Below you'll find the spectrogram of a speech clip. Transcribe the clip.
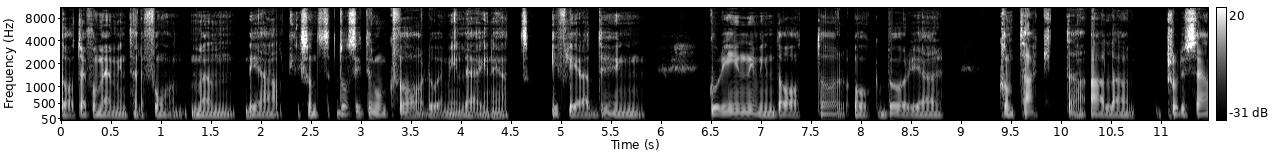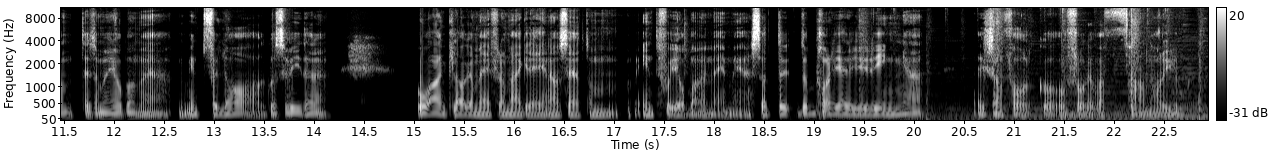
dator. Jag får med min telefon. Men det är allt. Liksom. Då sitter hon kvar då i min lägenhet i flera dygn. Går in i min dator och börjar kontakta alla producenter som jag jobbar med. Mitt förlag och så vidare. Och anklagar mig för de här grejerna och säger att de inte får jobba med mig mer. Så då, då börjar det ju ringa liksom folk och, och fråga vad fan har du gjort?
